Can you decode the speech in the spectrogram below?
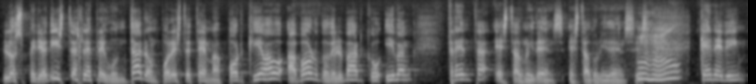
los periodistas le preguntaron por este tema, porque a bordo del barco iban 30 estadounidenses. Kennedy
